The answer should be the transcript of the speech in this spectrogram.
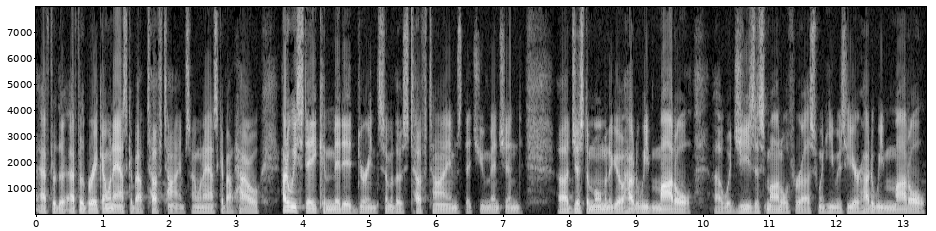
after the after the break, I want to ask about tough times. I want to ask about how how do we stay committed during some of those tough times that you mentioned uh, just a moment ago. How do we model uh, what Jesus modeled for us when he was here? How do we model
